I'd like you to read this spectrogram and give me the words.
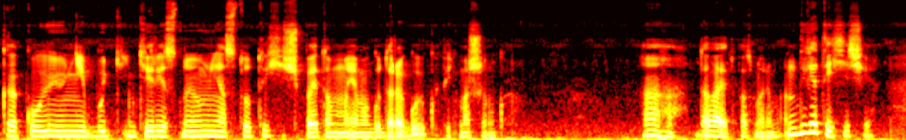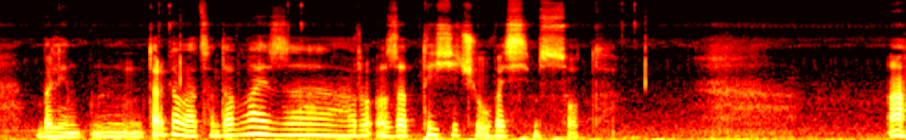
Какую-нибудь интересную у меня 100 тысяч, поэтому я могу дорогую купить машинку. Ага, давай это посмотрим. Две тысячи. Блин, торговаться. Давай за, за 1800. А,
